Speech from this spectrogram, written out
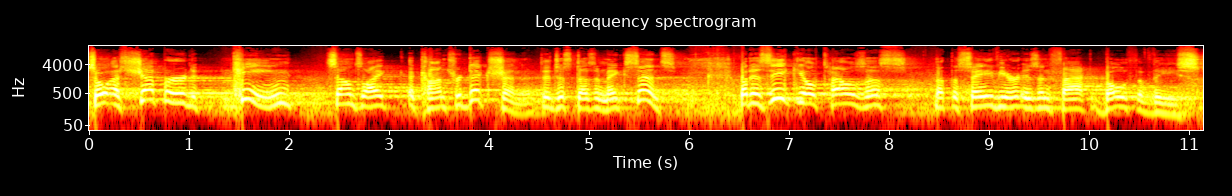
So a shepherd king sounds like a contradiction. It just doesn't make sense. But Ezekiel tells us that the Savior is, in fact, both of these.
